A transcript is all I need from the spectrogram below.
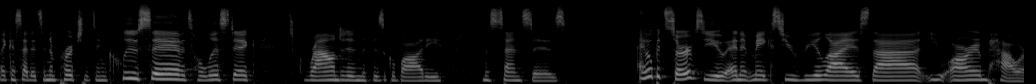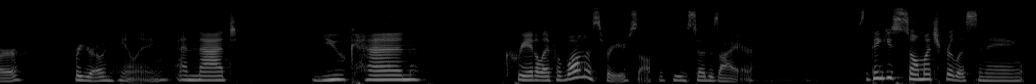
like I said, it's an approach that's inclusive, it's holistic, it's grounded in the physical body and the senses I hope it serves you and it makes you realize that you are in power for your own healing and that you can create a life of wellness for yourself if you so desire. So, thank you so much for listening.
